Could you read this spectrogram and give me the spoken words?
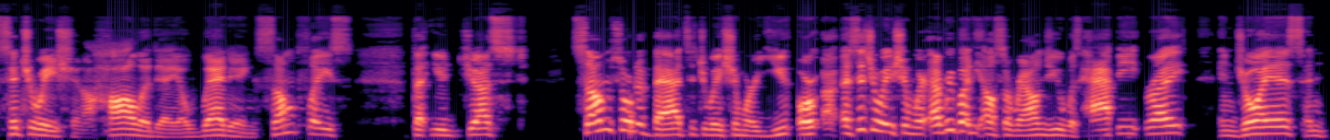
situation, a holiday, a wedding, some place that you just some sort of bad situation where you or a situation where everybody else around you was happy right and joyous and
